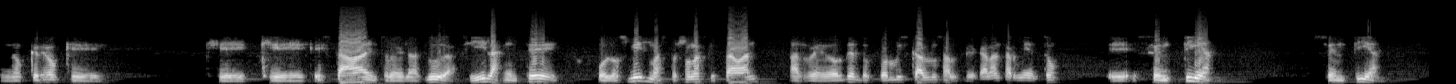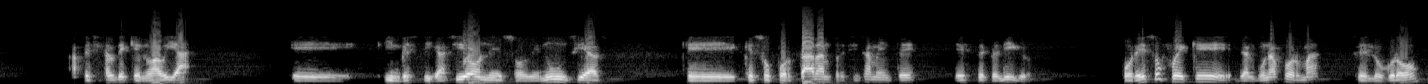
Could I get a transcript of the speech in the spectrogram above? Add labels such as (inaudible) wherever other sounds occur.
No creo que que, estaba dentro de las dudas. Sí, la gente o las mismas personas que estaban alrededor del doctor Luis Carlos de Galán Sarmiento eh, sentían, sentían, a pesar de que no había eh, investigaciones o denuncias que, que soportaran precisamente este peligro. Por eso fue que de alguna forma se logró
